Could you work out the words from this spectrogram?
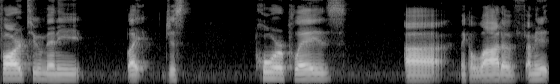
far too many, like just poor plays. Uh, make a lot of. I mean, it,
